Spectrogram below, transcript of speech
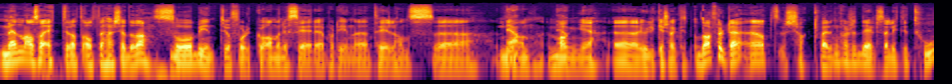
men altså etter at alt det her skjedde, da, så Mm. begynte jo folk å analysere partiene til hans uh, Niemann. Ja. Mange eh, ulike sjakk... Da følte jeg at sjakkverdenen kanskje delte seg litt i to.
